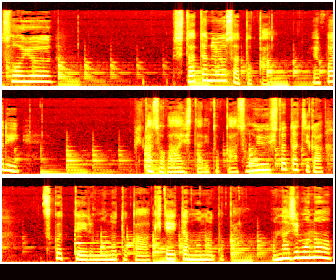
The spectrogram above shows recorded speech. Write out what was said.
そういう仕立ての良さとかやっぱりピカソが愛したりとかそういう人たちが作っているものとか着ていたものとか同じものを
